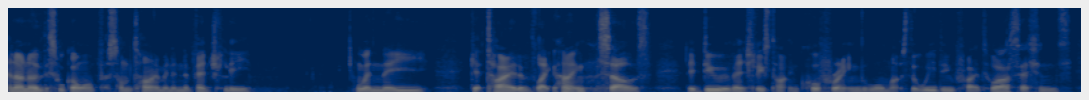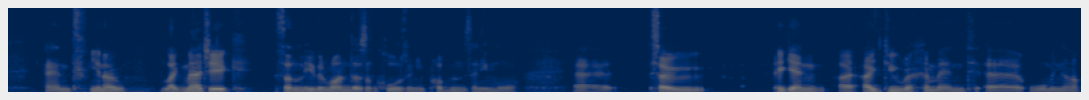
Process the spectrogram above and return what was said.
and I know this will go on for some time, and then eventually, when they get tired of like hurting themselves, they do eventually start incorporating the warm ups that we do prior to our sessions, and you know, like magic, suddenly the run doesn't cause any problems anymore. Uh, so, again, I, I do recommend uh, warming up,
